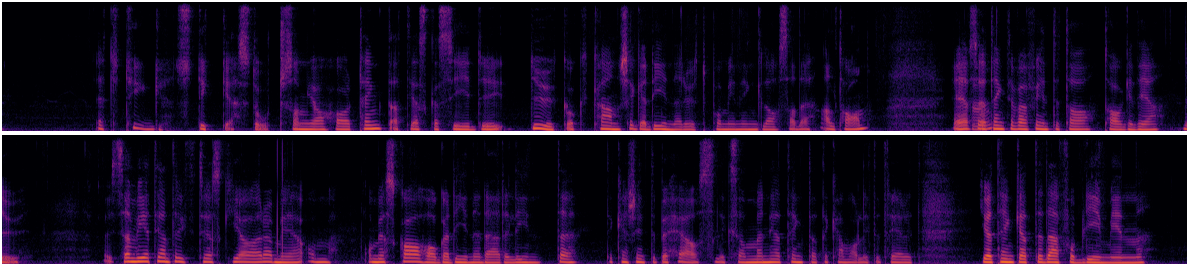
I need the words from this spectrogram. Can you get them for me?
ett tygstycke stort som jag har tänkt att jag ska sy duk och kanske gardiner ut på min inglasade altan. Eh, så Ja. jag tänkte varför inte ta tag i det nu. Sen vet jag inte riktigt hur jag ska göra med om, om jag ska ha gardiner där eller inte. Det kanske inte behövs liksom, men jag tänkte att det kan vara lite trevligt. Jag tänker att det där får bli min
